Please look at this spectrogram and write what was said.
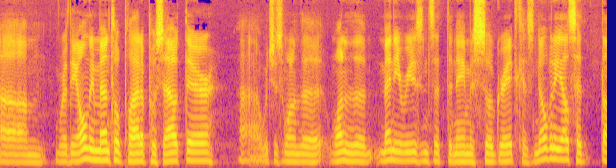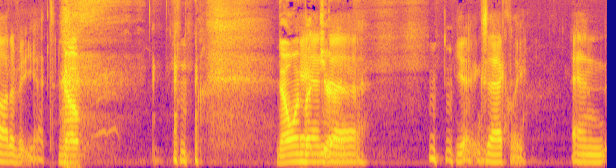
Um, we're the only mental platypus out there, uh, which is one of the one of the many reasons that the name is so great because nobody else had thought of it yet. nope. no one but Jared. uh, yeah, exactly. And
